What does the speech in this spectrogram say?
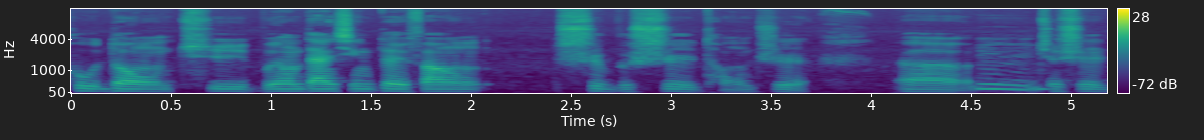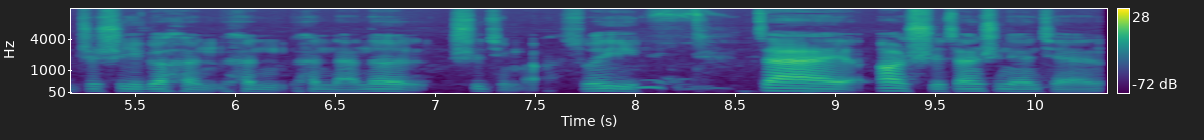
互动，去不用担心对方。是不是同志？呃，嗯，就是这是一个很很很难的事情嘛。所以在二十三十年前，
